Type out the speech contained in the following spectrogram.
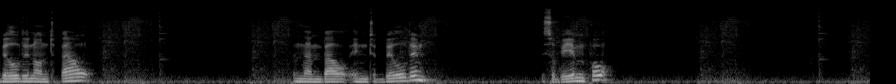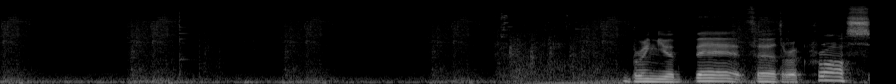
Building onto belt. And then belt into building. This will be input. Bring you a bit further across.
